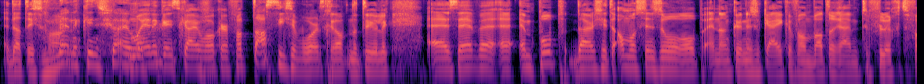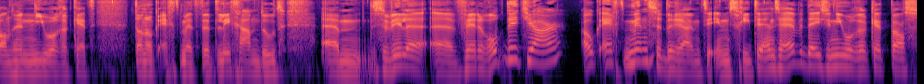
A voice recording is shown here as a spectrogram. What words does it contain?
Dat is gewoon... Mannequin Skywalker. Mannequin Skywalker, fantastische woordgrap natuurlijk. Eh, ze hebben eh, een pop, daar zitten allemaal sensoren op... en dan kunnen ze kijken van wat de ruimtevlucht van hun nieuwe raket... dan ook echt met het lichaam doet. Ehm, ze willen eh, verderop dit jaar ook echt mensen de ruimte inschieten. En ze hebben deze nieuwe raket pas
